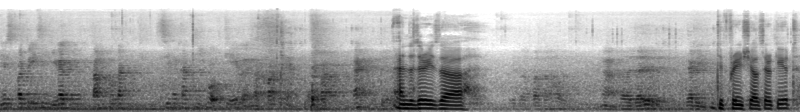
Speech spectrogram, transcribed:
Dia sepatutnya isi jika tanpa kaki, simen kaki kot, okey lah dapat ni. Dapat. Eh? And there is a differential circuit.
